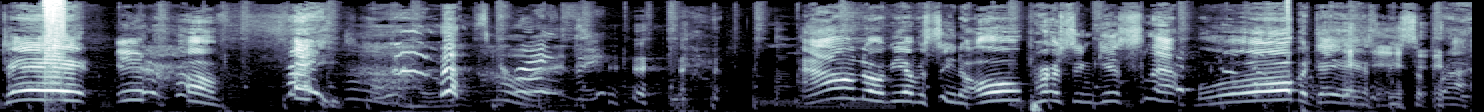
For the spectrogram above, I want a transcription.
dead in her face. That's crazy. I don't know if you ever seen an old person get slapped, oh, but they ass be surprised.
